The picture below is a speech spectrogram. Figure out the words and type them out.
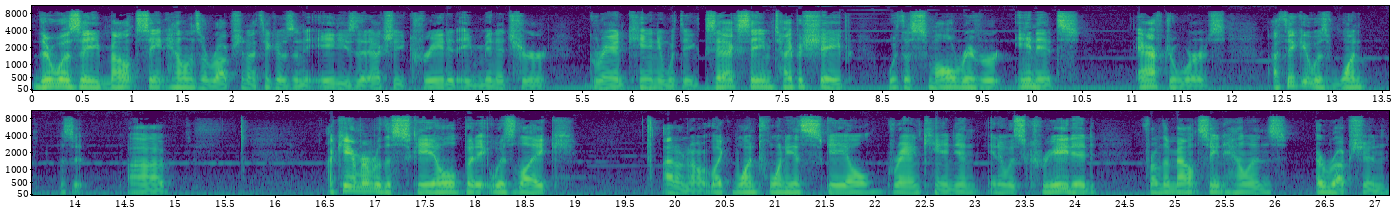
There was a Mount St. Helens eruption, I think it was in the 80s, that actually created a miniature Grand Canyon with the exact same type of shape with a small river in it afterwards. I think it was one, was it, uh, I can't remember the scale, but it was like, I don't know, like 120th scale Grand Canyon, and it was created from the Mount St. Helens eruption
